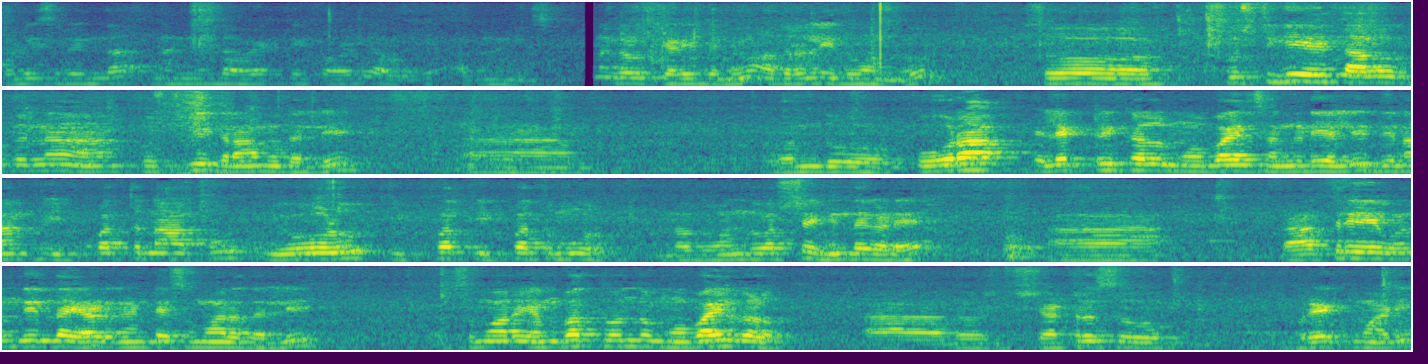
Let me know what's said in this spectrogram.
ಪೊಲೀಸರಿಂದ ನನ್ನಿಂದ ವೈಯಕ್ತಿಕವಾಗಿ ಅವರಿಗೆ ಕೇಳಿದ್ದೆ ನೀವು, ಅದರಲ್ಲಿ ಇದು ಒಂದು. ಸೊ ಕುಷ್ಟಗಿ ತಾಲೂಕಿನ ಕುಷ್ಟಗಿ ಗ್ರಾಮದಲ್ಲಿ ಒಂದು ಕೋರಾ ಎಲೆಕ್ಟ್ರಿಕಲ್ ಮೊಬೈಲ್ಸ್ ಅಂಗಡಿಯಲ್ಲಿ ದಿನಾಂಕ ಇಪ್ಪತ್ನಾಲ್ಕು, ಏಳು ಇಪ್ಪತ್ತು ಇಪ್ಪತ್ತ್ಮೂರು ಅನ್ನೋದು ಒಂದು ವರ್ಷ ಹಿಂದಗಡೆ ರಾತ್ರಿ ಒಂದಿಂದ ಎರಡು ಗಂಟೆ ಸುಮಾರದಲ್ಲಿ ಸುಮಾರು ಎಂಬತ್ತೊಂದು ಮೊಬೈಲ್ಗಳು ಅದು ಶಟ್ರಸ್ಸು ಬ್ರೇಕ್ ಮಾಡಿ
